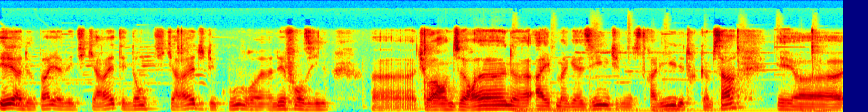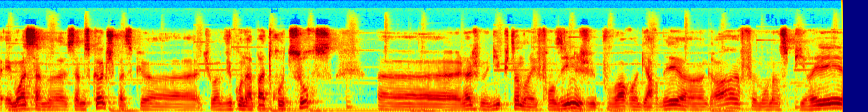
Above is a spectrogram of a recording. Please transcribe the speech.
Et à deux pas, il y avait Tikaret, et donc Tikaret, je découvre les fanzines. Euh, tu vois, On the Run, euh, Hype Magazine, qui est une Australie, des trucs comme ça. Et, euh, et moi, ça me, ça me scotche parce que, euh, tu vois, vu qu'on n'a pas trop de sources, euh, là, je me dis, putain, dans les fanzines, je vais pouvoir regarder un graphe, m'en inspirer,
